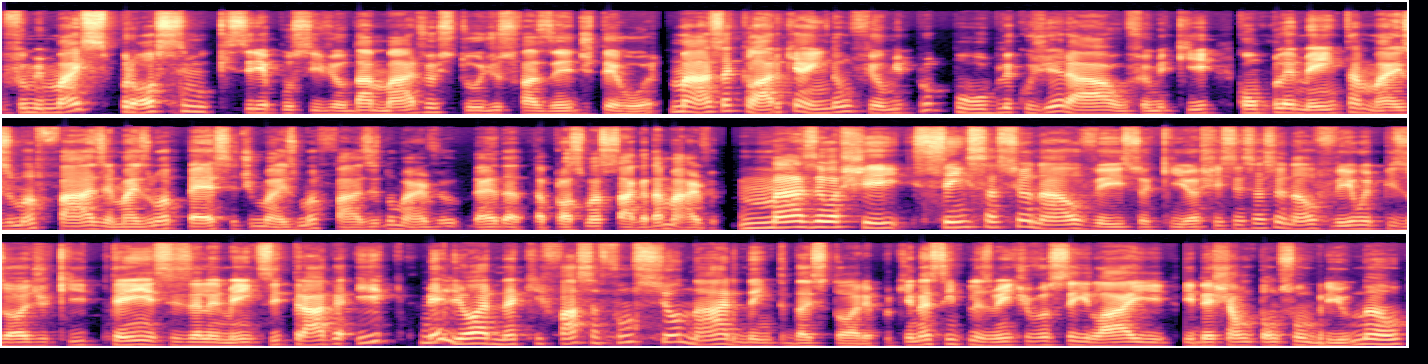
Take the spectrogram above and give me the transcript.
o filme mais próximo que seria possível da Marvel Studios fazer de terror. Mas é claro que ainda é um filme para o público geral, um filme que complementa mais uma fase, é mais uma peça de mais uma fase do Marvel, né, da, da próxima saga da Marvel. Mas eu achei sensacional ver isso aqui. Eu achei sensacional ver um episódio que tem esses elementos e traga, e melhor, né, que faça funcionar dentro da história, porque não é simplesmente você ir lá e, e deixar um tom sombrio. Não,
